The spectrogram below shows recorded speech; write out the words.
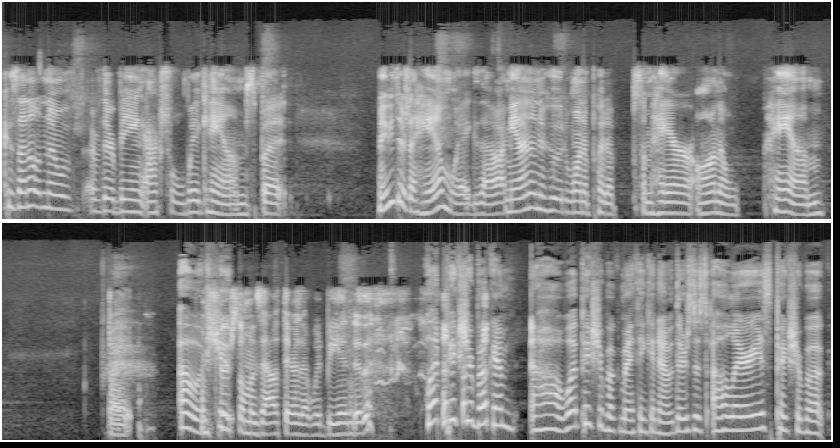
Because I don't know if, if they're being actual Wighams, but maybe there's a ham wig though. I mean, I don't know who would want to put a, some hair on a ham, but Oh, I'm sure shoot. someone's out there that would be into that. what picture book am oh what picture book am I thinking of? There's this hilarious picture book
